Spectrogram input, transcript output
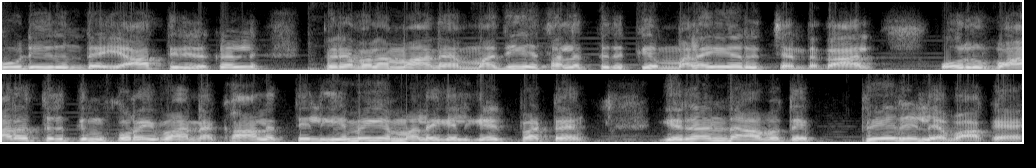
கூடியிருந்த யாத்திரிகர்கள் பிரபலமான மதிய தலத்திற்கு மலையேறி சென்றதால் ஒரு வாரத்திற்கும் குறைவான காலத்தில் இமயமலையில் ஏற்பட்ட இரண்டாவது பேரிழவாக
